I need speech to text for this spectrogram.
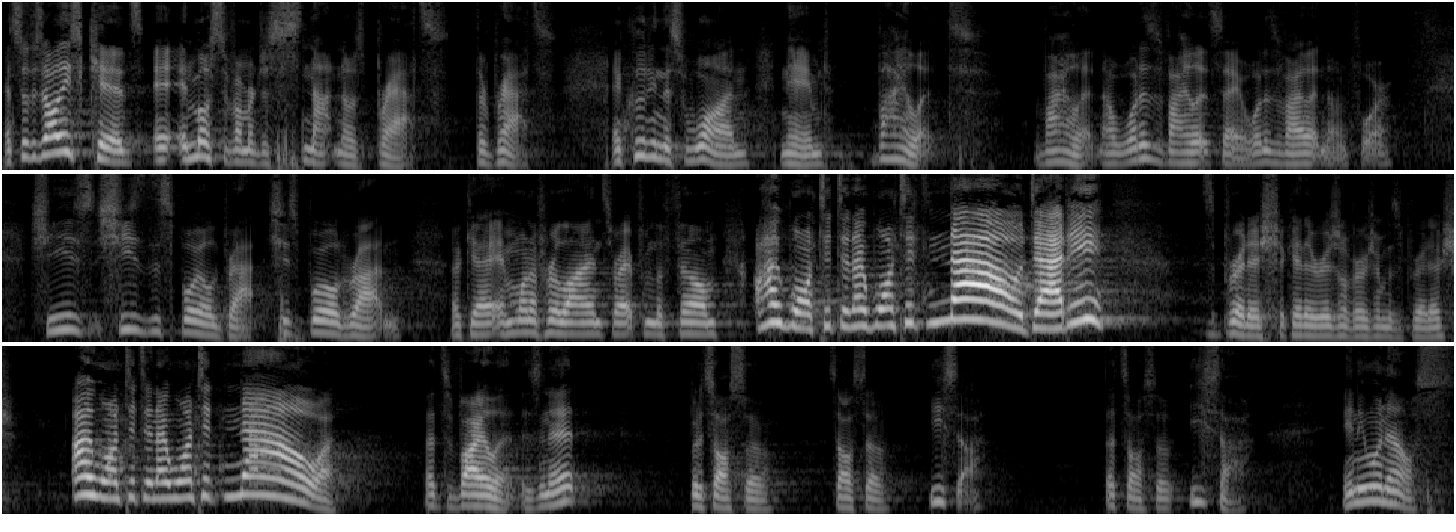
And so there's all these kids, and, and most of them are just snot nosed brats. They're brats, including this one named Violet. Violet. Now, what does Violet say? What is Violet known for? She's, she's the spoiled brat. She's spoiled rotten. Okay, and one of her lines, right from the film, I want it and I want it now, Daddy. It's British. Okay, the original version was British. I want it and I want it now. That's Violet, isn't it? But it's also, it's also Esau. That's also Esau. Anyone else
